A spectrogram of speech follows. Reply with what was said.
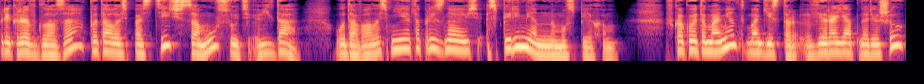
Прикрыв глаза, пыталась постичь саму суть льда. Удавалось мне это, признаюсь, с переменным успехом. В какой-то момент магистр, вероятно, решил,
